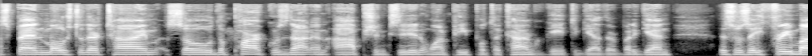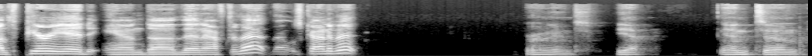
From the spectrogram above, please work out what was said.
spend most of their time. So the park was not an option because they didn't want people to congregate together. But again, this was a three month period. And uh, then after that, that was kind of it. Brilliant. Yeah. And um,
